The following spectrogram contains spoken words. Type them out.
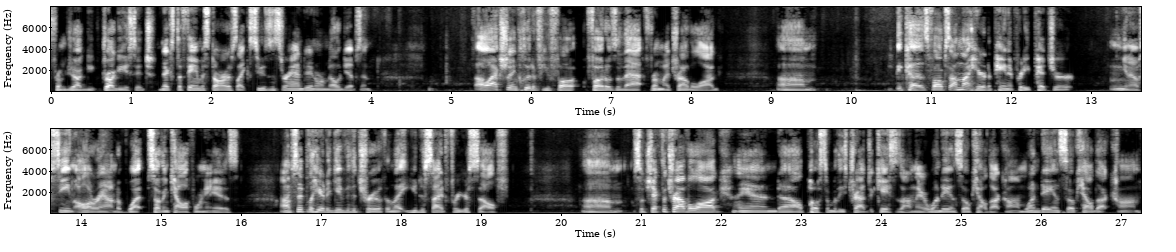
from drug, drug usage, next to famous stars like Susan Sarandon or Mel Gibson. I'll actually include a few fo- photos of that from my travel log. Um, because, folks, I'm not here to paint a pretty picture, you know, seen all around of what Southern California is. I'm simply here to give you the truth and let you decide for yourself. Um, so check the travel log and uh, I'll post some of these tragic cases on there. One day in SoCal.com. One day in SoCal.com.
